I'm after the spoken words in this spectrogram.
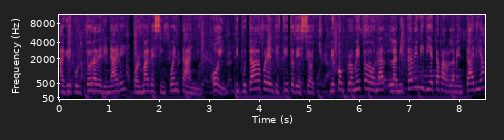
agricultora de Linares por más de 50 años. Hoy, diputada por el Distrito 18, me comprometo a donar la mitad de mi dieta parlamentaria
